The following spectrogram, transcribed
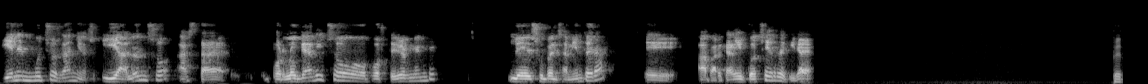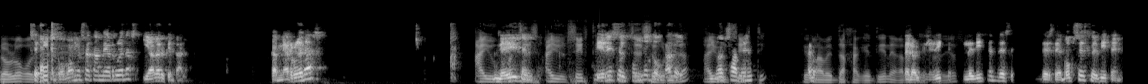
Tienen muchos daños. Y Alonso, hasta por lo que ha dicho posteriormente, le, su pensamiento era eh, aparcar el coche y retirar. Pero luego. pues vamos a cambiar ruedas y a ver qué tal. ¿Cambiar ruedas? Hay un, hay un safety. Tienes el fondo tocado. Hay un safety que es la ventaja que tiene. Pero le, dicen, desde, boxes, le dicen,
